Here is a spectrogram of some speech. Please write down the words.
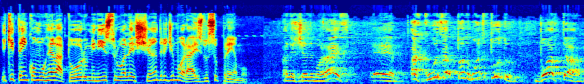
e que tem como relator o ministro Alexandre de Moraes do Supremo. Alexandre Moraes é, acusa todo mundo de tudo, bota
